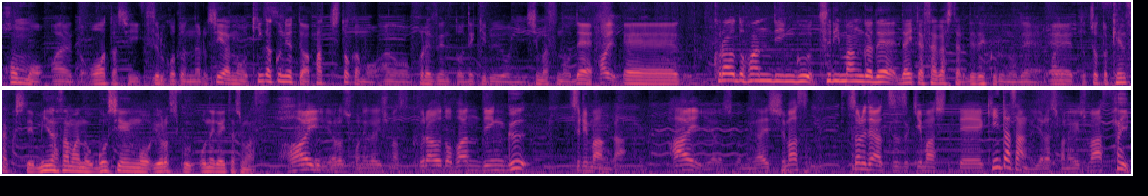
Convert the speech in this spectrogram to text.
本も、えー、とお渡しすることになるしあの金額によってはパッチとかもあのプレゼントできるようにしますので、はい。えークラウドファンディング釣り漫画で大体探したら出てくるので、えー、とちょっと検索して皆様のご支援をよろしくお願いいたします。はいよろしくお願いします。クラウドファンディング釣り漫画。はいよろしくお願いします。それでは続きまして金太さんよろしくお願いします。はい、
